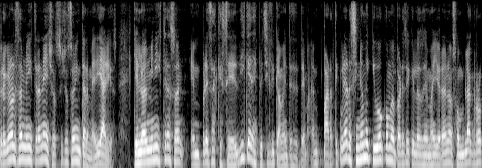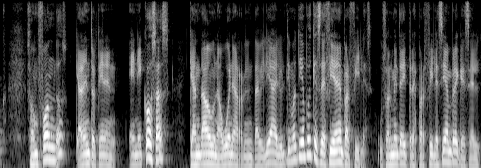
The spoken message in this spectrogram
pero que no los administran ellos, ellos son intermediarios. Quien lo administra son empresas que se dediquen específicamente a ese tema. En particular, si no me equivoco, me parece que los de Mayorano son BlackRock, son fondos que adentro tienen N cosas, que han dado una buena rentabilidad el último tiempo y que se definen en perfiles. Usualmente hay tres perfiles siempre, que es el,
